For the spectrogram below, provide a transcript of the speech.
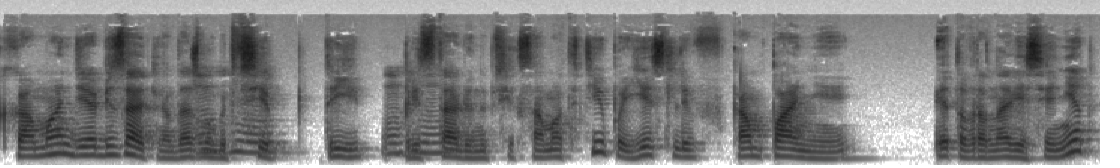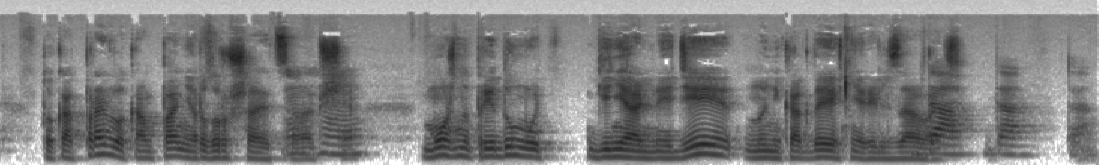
Команде обязательно должны быть Мгм. все три Мгм. представлены психосоматотипа. Если в компании этого равновесия нет, то, как правило, компания разрушается вообще. Мгм. Можно придумать гениальные идеи, но никогда их не реализовать. Да, да, да.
